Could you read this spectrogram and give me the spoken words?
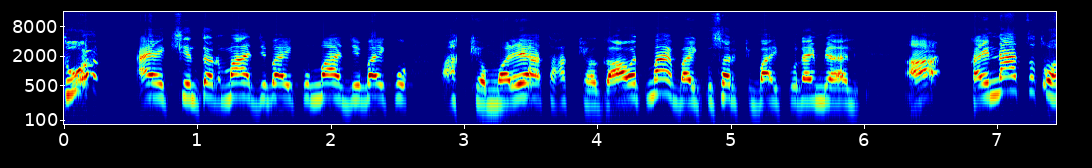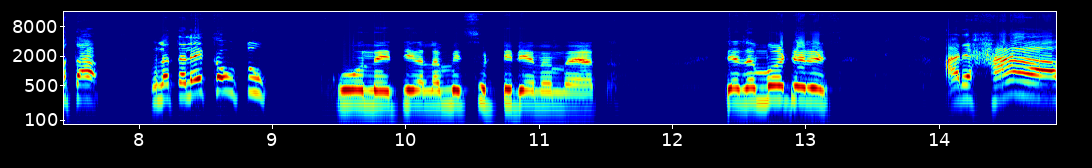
तू ऐकशील तर माझी बायको माझी बायको अख्ख्या मळ्यात अख्ख्या गावात माझ्या बायको सारखी बायको नाही मिळाली. हा काही नाचत होता. तुला तर लय कौतुक. कोण आहे त्याला मी सुट्टी देणार नाही आता. त्याचं मटेरियल अरे हा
